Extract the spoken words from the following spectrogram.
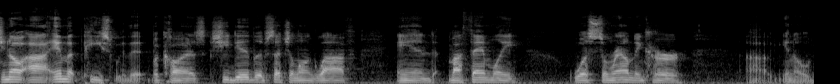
you know, I am at peace with it because she did live such a long life, and my family was surrounding her, uh, you know,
